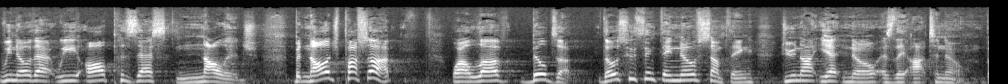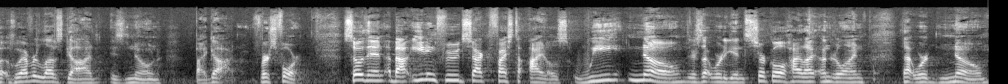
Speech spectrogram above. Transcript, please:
we know that we all possess knowledge. But knowledge puffs up while love builds up. Those who think they know something do not yet know as they ought to know. But whoever loves God is known by God. Verse 4. So then, about eating food sacrificed to idols, we know, there's that word again, circle, highlight, underline that word know.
